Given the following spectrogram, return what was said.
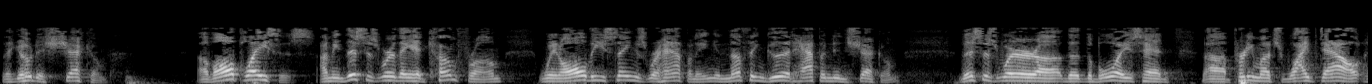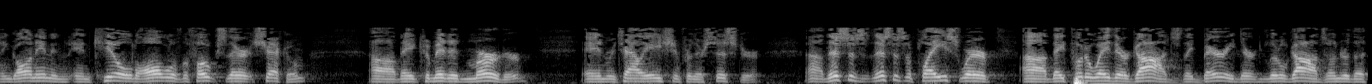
They go to Shechem. Of all places. I mean, this is where they had come from when all these things were happening and nothing good happened in Shechem. This is where uh, the the boys had uh, pretty much wiped out and gone in and, and killed all of the folks there at Shechem. Uh, they committed murder in retaliation for their sister. Uh, this is this is a place where uh, they put away their gods. They buried their little gods under the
